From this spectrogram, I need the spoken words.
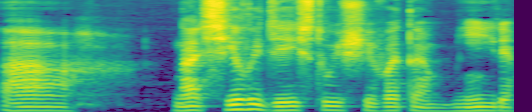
а на силы, действующие в этом мире,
